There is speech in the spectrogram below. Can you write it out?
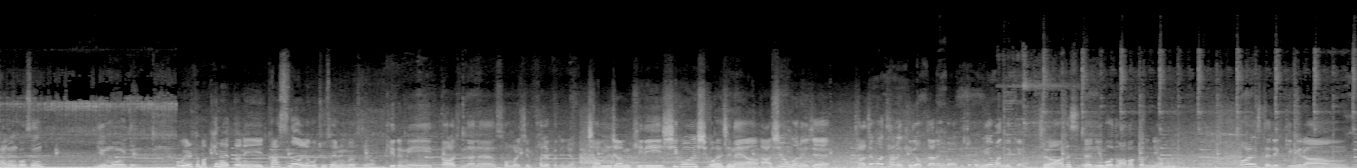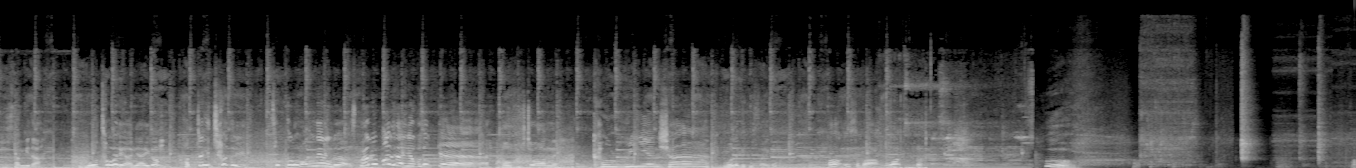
가는 곳은 뉴몰드. 왜 이렇게 막히나 했더니 가스 넣으려고 줄 서 있는 거였어요. 기름이 떨어진다는 소문이 지금 퍼졌거든요. 점점 길이 시골시골해지네요. 아쉬운 거는 이제 자전거 타는 길이 없다는 거. 조금 위험한 느낌? 제가 어렸을 때 뉴몰드 와봤거든요. 어렸을 때 느낌이랑 비슷합니다. 모터웨이 아니야 이거? 갑자기 차들이 속도로 막 내는 거야. 왜 이렇게 빨리 달려 무섭게. 어우 쫄았네. 코리안 샵 원래 이렇게 비싸 이거? 어 있어봐. What the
